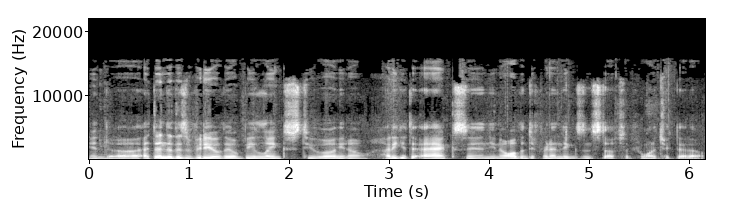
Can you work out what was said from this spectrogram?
And uh, at the end of this video, there will be links to, uh, you know, how to get the axe and, you know, all the different endings and stuff, so if you want to check that out.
